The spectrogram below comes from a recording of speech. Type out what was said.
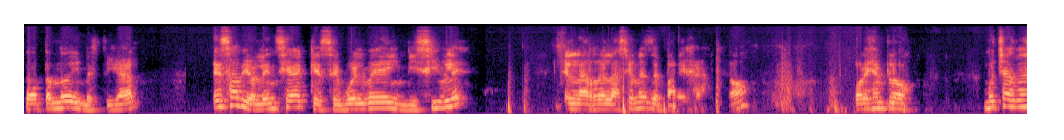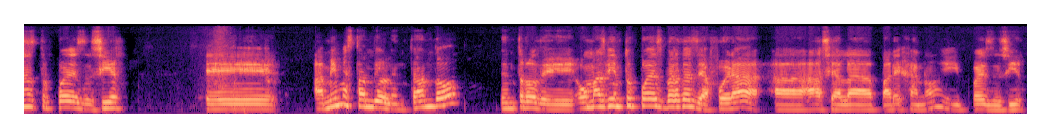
tratando de investigar esa violencia que se vuelve invisible en las relaciones de pareja, ¿no? Por ejemplo, muchas veces tú puedes decir, eh, a mí me están violentando dentro de, o más bien tú puedes ver desde afuera hacia la pareja, ¿no? Y puedes decir,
